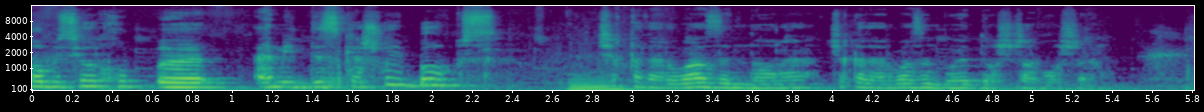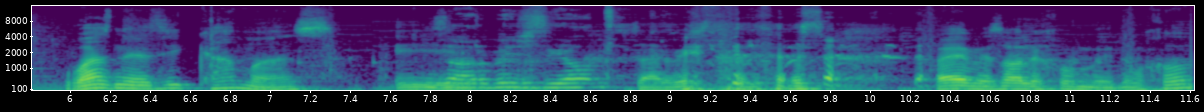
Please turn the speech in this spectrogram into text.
خب بسیار خوب. اه، امی دستکش های بوکس چقدر وزن داره؟ چقدر وزن باید داشته باشه؟ وزن از کم است. ای- ضربش زیاد است. و مثال خوب میدم خب؟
